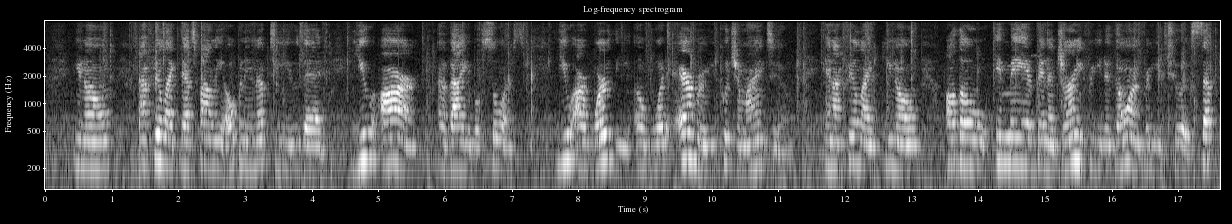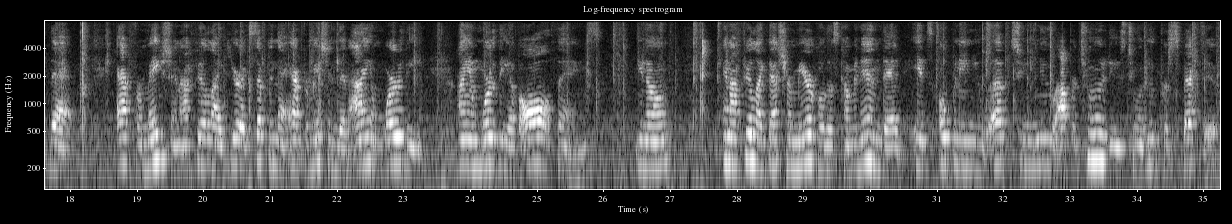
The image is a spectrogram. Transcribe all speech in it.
You know, I feel like that's finally opening up to you that you are a valuable source. You are worthy of whatever you put your mind to. And I feel like, you know, although it may have been a journey for you to go on, for you to accept that affirmation. I feel like you're accepting that affirmation that I am worthy. I am worthy of all things, you know. And I feel like that's your miracle that's coming in, that it's opening you up to new opportunities, to a new perspective.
